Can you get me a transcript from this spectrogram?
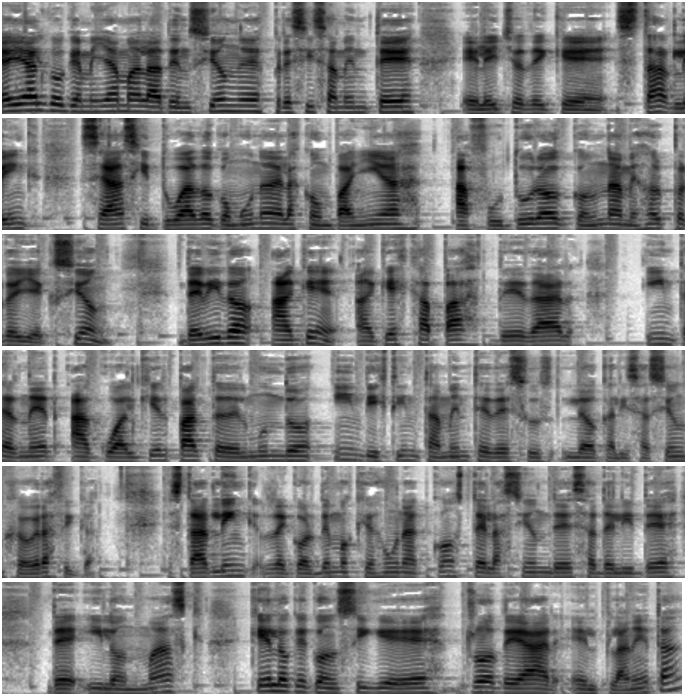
Hay algo que me llama la atención es precisamente el hecho de que Starlink se ha situado como una de las compañías a futuro con una mejor proyección. ¿Debido a qué? A que es capaz de dar Internet a cualquier parte del mundo indistintamente de su localización geográfica. Starlink, recordemos que es una constelación de satélites de Elon Musk que lo que consigue es rodear el planeta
